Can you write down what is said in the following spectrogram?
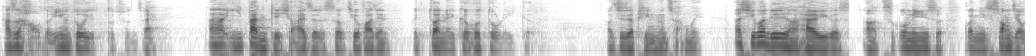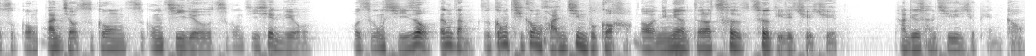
他是好的，因为都有都存在。但他一半给小孩子的时候，就发现。会断了一个或多了一个，哦，这叫平衡肠胃。那习惯流产还有一个是啊，子宫的因素，管你是双角子宫、单角子宫、子宫肌瘤、子宫肌腺瘤或子宫息肉等等，子宫提供环境不够好哦，你没有得到彻彻底的解决，它流产几率就偏高。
